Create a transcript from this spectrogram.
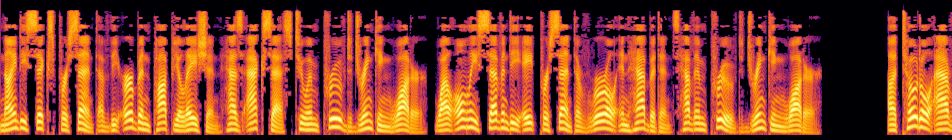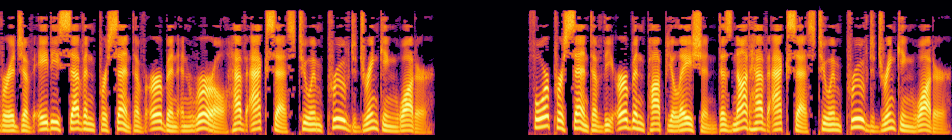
96% of the urban population has access to improved drinking water, while only 78% of rural inhabitants have improved drinking water. A total average of 87% of urban and rural have access to improved drinking water. 4% of the urban population does not have access to improved drinking water,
